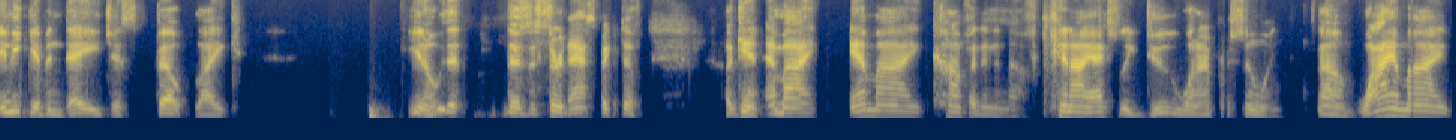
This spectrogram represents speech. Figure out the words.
any given day just felt like, you know, that there's a certain aspect of, again, am I am I confident enough? Can I actually do what I'm pursuing? Um, why am I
